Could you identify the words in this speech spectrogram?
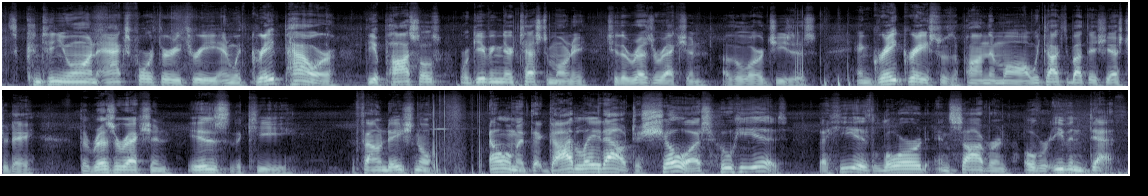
Let's continue on Acts 4:33 and with great power the apostles were giving their testimony to the resurrection of the Lord Jesus. And great grace was upon them all. We talked about this yesterday. The resurrection is the key the foundational element that God laid out to show us who He is. That He is Lord and sovereign over even death.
